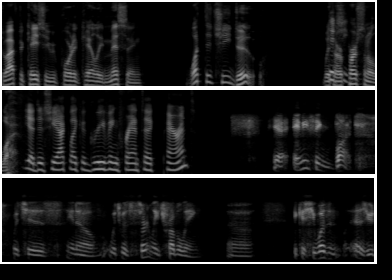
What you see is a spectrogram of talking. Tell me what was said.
So after Casey reported Caylee missing, what did she do with Did her she- personal life? Yeah, did she act like a grieving, frantic parent? Yeah, anything but, which is, you know, which was certainly troubling uh, because she wasn't, as you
